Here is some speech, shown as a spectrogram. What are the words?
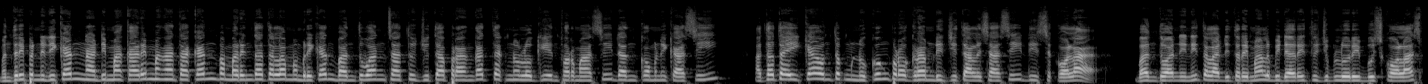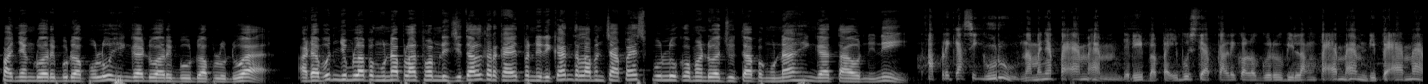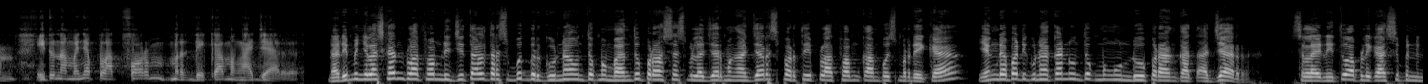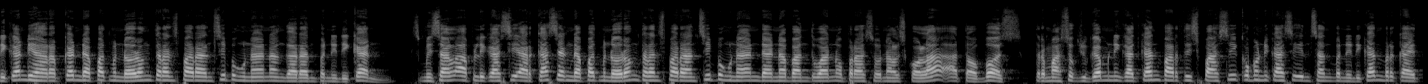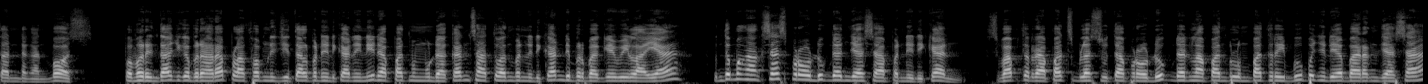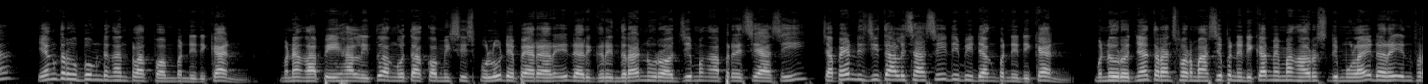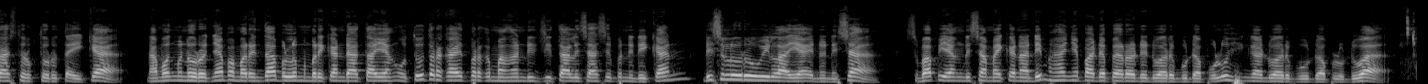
Menteri Pendidikan Nadiem Makarim mengatakan pemerintah telah memberikan bantuan 1 juta perangkat teknologi informasi dan komunikasi atau TIK untuk mendukung program digitalisasi di sekolah. Bantuan ini telah diterima lebih dari 70 ribu sekolah sepanjang 2020 hingga 2022. Adapun jumlah pengguna platform digital terkait pendidikan telah mencapai 10,2 juta pengguna hingga tahun ini. Aplikasi guru namanya PMM. Jadi Bapak Ibu setiap kali kalau guru bilang PMM di PMM, itu namanya platform Merdeka Mengajar. Nadiem menjelaskan platform digital tersebut berguna untuk membantu proses belajar mengajar seperti platform Kampus Merdeka yang dapat digunakan untuk mengunduh perangkat ajar. Selain itu, aplikasi pendidikan diharapkan dapat mendorong transparansi penggunaan anggaran pendidikan. Semisal aplikasi Arkas yang dapat mendorong transparansi penggunaan dana bantuan operasional sekolah atau BOS, termasuk juga meningkatkan partisipasi komunikasi insan pendidikan berkaitan dengan BOS. Pemerintah juga berharap platform digital pendidikan ini dapat memudahkan satuan pendidikan di berbagai wilayah untuk mengakses produk dan jasa pendidikan. Sebab terdapat 11 juta produk dan 84 ribu penyedia barang jasa yang terhubung dengan platform pendidikan. Menanggapi hal itu, anggota Komisi 10 DPR RI dari Gerindra Nuroji mengapresiasi capaian digitalisasi di bidang pendidikan. Menurutnya, transformasi pendidikan memang harus dimulai dari infrastruktur TIK. Namun menurutnya pemerintah belum memberikan data yang utuh terkait perkembangan digitalisasi pendidikan di seluruh wilayah Indonesia. Sebab yang disampaikan Nadim hanya pada periode 2020 hingga 2022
